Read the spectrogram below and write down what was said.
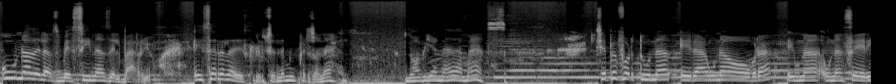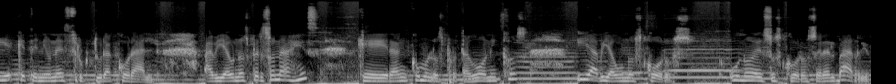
una de las vecinas del barrio. Esa era la descripción de mi personaje. No había nada más. Chepe Fortuna era una obra, una, una serie que tenía una estructura coral. Había unos personajes que eran como los protagónicos y había unos coros. Uno de esos coros era el barrio.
